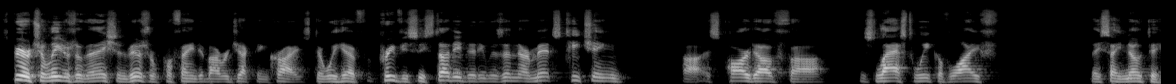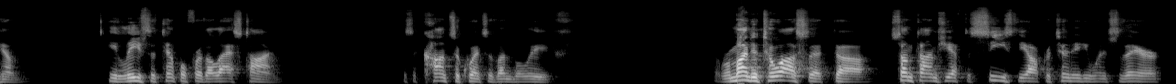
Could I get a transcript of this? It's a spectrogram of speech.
spiritual leaders of the nation of Israel profaned it by rejecting Christ. And we have previously studied that he was in their midst teaching uh, as part of uh, his last week of life, they say no to him. He leaves the temple for the last time as a consequence of unbelief. Reminded to us that uh, sometimes you have to seize the opportunity when it's there.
